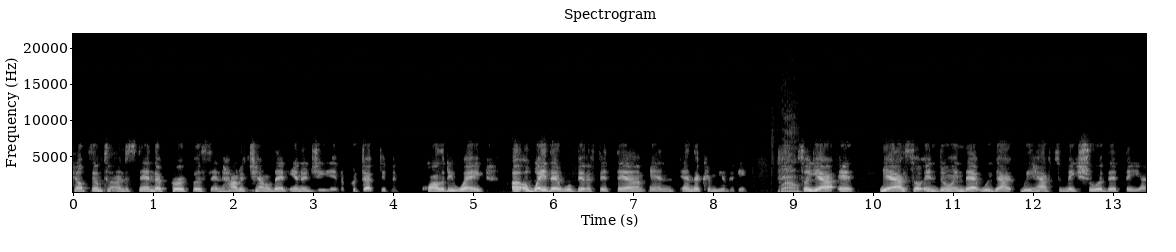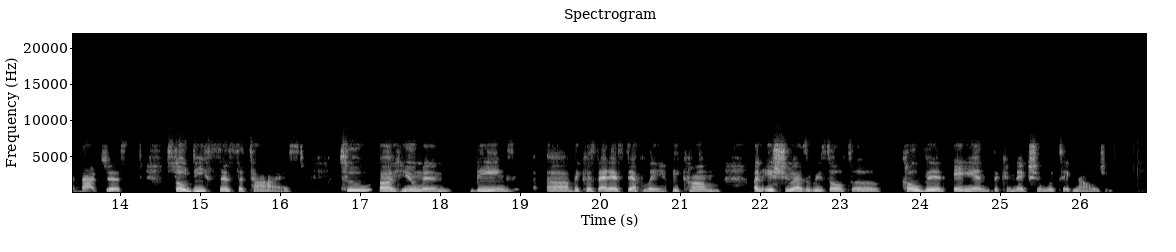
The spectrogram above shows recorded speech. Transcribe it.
help them to understand their purpose and how to channel that energy in a productive and quality way, uh, a way that will benefit them and and their community. Wow. So yeah, it yeah. So in doing that, we got we have to make sure that they are not just so desensitized to uh, human beings uh, because that has definitely become an issue as a result of COVID and the connection with technology.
